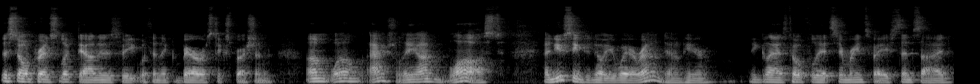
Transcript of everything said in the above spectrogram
The stone prince looked down at his feet with an embarrassed expression. Um, well, actually, I'm lost, and you seem to know your way around down here. He glanced hopefully at Cimorene's face, then sighed.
